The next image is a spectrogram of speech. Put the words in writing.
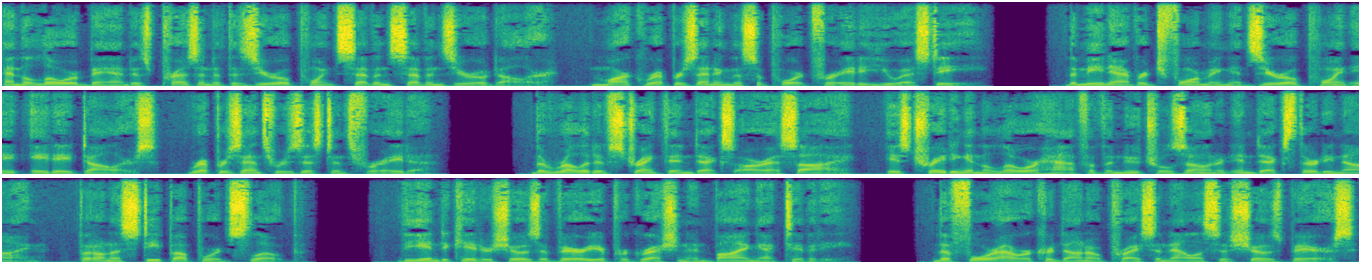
and the lower band is present at the $0.770 mark representing the support for ADA USD. The mean average forming at $0.888 represents resistance for ADA. The relative strength index RSI is trading in the lower half of the neutral zone at index 39, but on a steep upward slope. The indicator shows a varia progression in buying activity. The 4 hour Cardano price analysis shows bears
